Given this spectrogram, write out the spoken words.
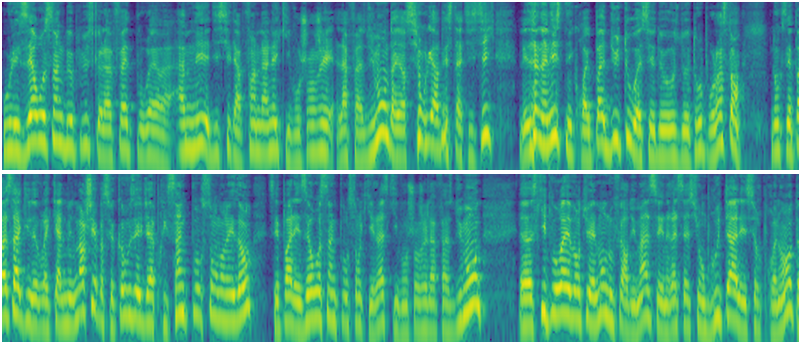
ou les 0,5 de plus que la Fed pourrait euh, amener d'ici la fin de l'année qui vont changer la face du monde. D'ailleurs si on regarde les statistiques, les analystes n'y croient pas du tout à ces deux hausses de taux pour l'instant. Donc c'est pas ça qui devrait calmer le marché, parce que quand vous avez déjà pris 5% dans les dents, c'est pas les 0,5% qui restent qui vont changer la face du monde. Euh, ce qui pourrait éventuellement nous faire du mal, c'est une récession brutale et surprenante.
